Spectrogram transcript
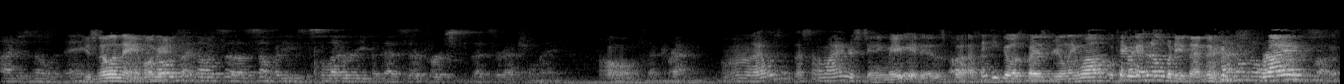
I just know the name. You just know the name, I know okay. it's, I know it's uh, somebody who's a celebrity, but that's their first, that's their actual name. Oh, Is that correct? Uh, that wasn't. That's not my understanding. Maybe it is, but I think he goes by his real name. Well, okay, we got nobody then. I don't know what Brian, you're talking about.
